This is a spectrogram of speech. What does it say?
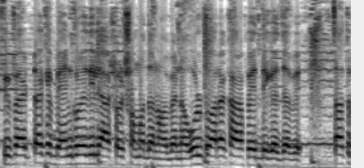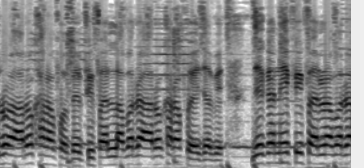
ফ্রি ফায়ারটাকে ব্যান করে দিলে আসল সমাধান হবে না। উল্টো আরও খারাপের দিকে যাবে। ছাত্ররা আরও খারাপ হবে। ফ্রি ফায়ার লাভাররা আরও খারাপ হয়ে যাবে। যেখানে ফ্রি ফায়ার লাভাররা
